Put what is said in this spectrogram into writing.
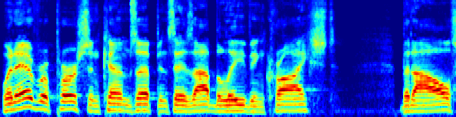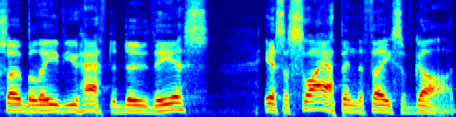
Whenever a person comes up and says, I believe in Christ, but I also believe you have to do this, it's a slap in the face of God.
